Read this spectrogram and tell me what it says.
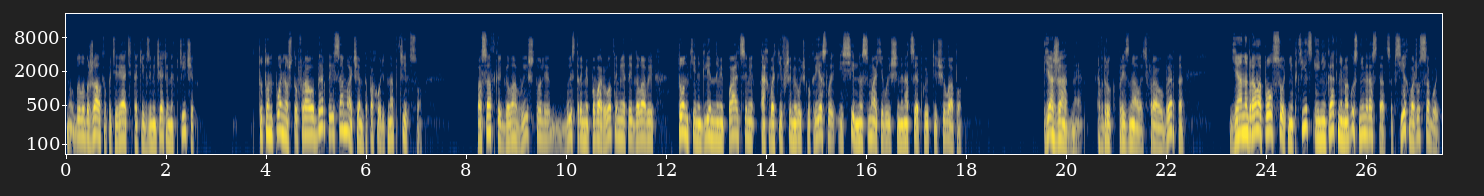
Но было бы жалко потерять таких замечательных птичек. Тут он понял, что фрау Берта и сама чем-то походит на птицу. Посадкой головы, что ли, быстрыми поворотами этой головы, тонкими длинными пальцами, охватившими ручку кресла и сильно смахивающими на цепкую птичью лапу. «Я жадная», — вдруг призналась фрау Берта. «Я набрала полсотни птиц и никак не могу с ними расстаться. Всех вожу с собой.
